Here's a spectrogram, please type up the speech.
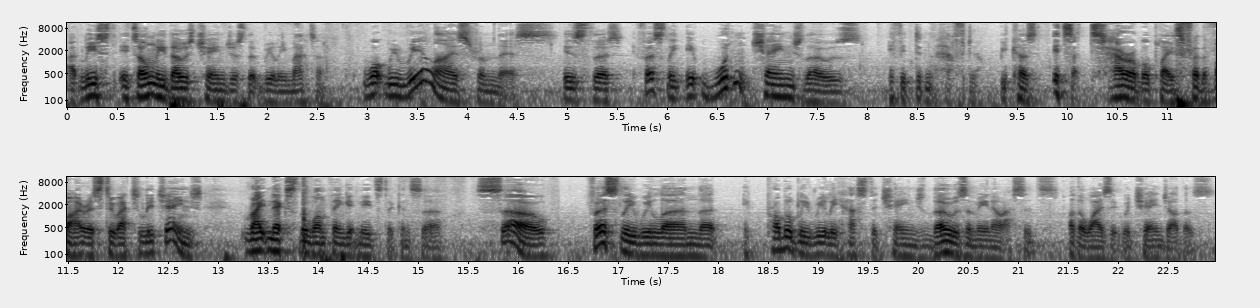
At least it's only those changes that really matter. What we realize from this is that, firstly, it wouldn't change those if it didn't have to, because it's a terrible place for the virus to actually change, right next to the one thing it needs to conserve. So, firstly, we learn that it probably really has to change those amino acids, otherwise, it would change others.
